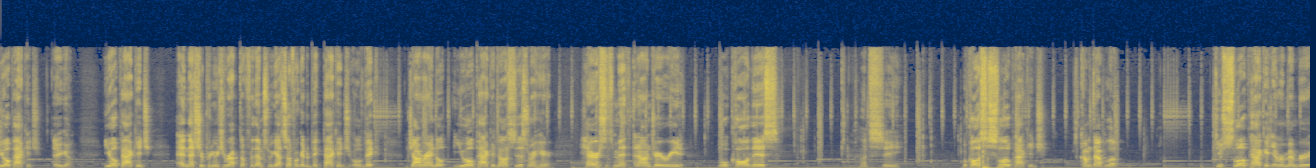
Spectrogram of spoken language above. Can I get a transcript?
UL package. There you go. UL package. And that should pretty much be wrapped up for them. So we got so far we got a Vick package. Well, Vick, John Randle, UL package. Now let's do this one right here. Harrison Smith and Andre Reed. We'll call this. Let's see. We'll call this a slow package. So comment down below. Do slow package and remember,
